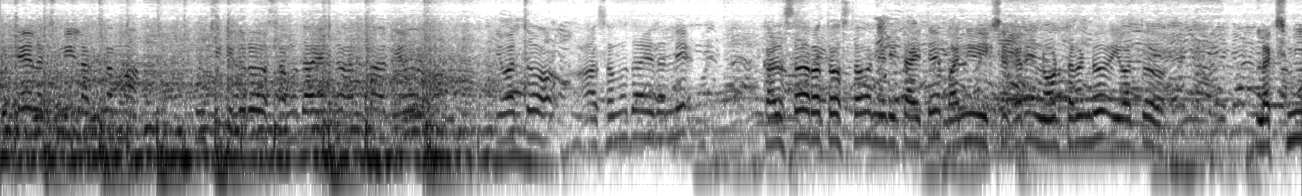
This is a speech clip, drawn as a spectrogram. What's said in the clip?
ಗುಡ್ಡೇಲಕ್ಷ್ಮಿ ಲಕ್ಕಮ್ಮ ಕುಂಚಿಕಿಗರು ಸಮುದಾಯದ ಅಂತ ದೇವರು ಇವತ್ತು ಆ ಸಮುದಾಯದಲ್ಲಿ ಕಳಸ ರಥೋತ್ಸವ ನಡೀತಾ ಇದೆ. ಬನ್ನಿ ವೀಕ್ಷಕರೇ ನೋಡ್ತಗೊಂಡು ಇವತ್ತು ಲಕ್ಷ್ಮೀ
